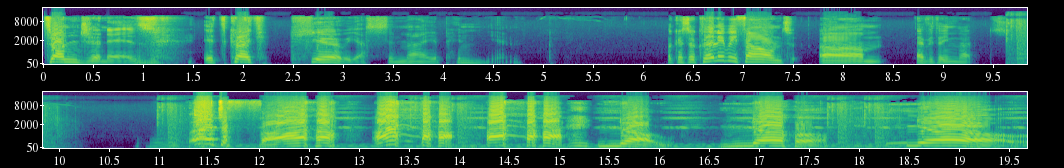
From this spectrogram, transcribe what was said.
dungeon is. It's quite curious, in my opinion. Okay, so clearly we found um, everything that's... No! No! No!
